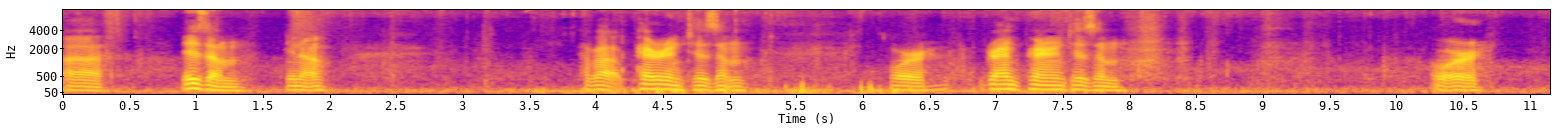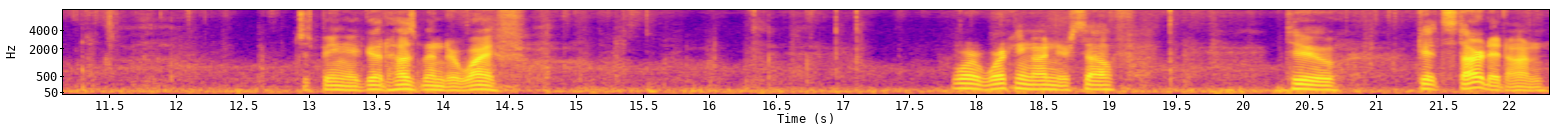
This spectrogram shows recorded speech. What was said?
uh, ism, you know. How about parentism or grandparentism or just being a good husband or wife or working on yourself to get started on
